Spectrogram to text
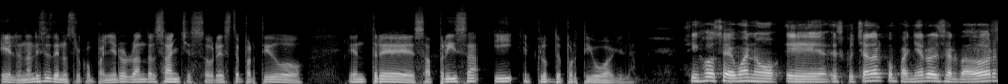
el análisis de nuestro compañero Randall Sánchez sobre este partido entre Saprissa y el Club Deportivo Águila. Sí, José, bueno, eh, escuchando al compañero de Salvador,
